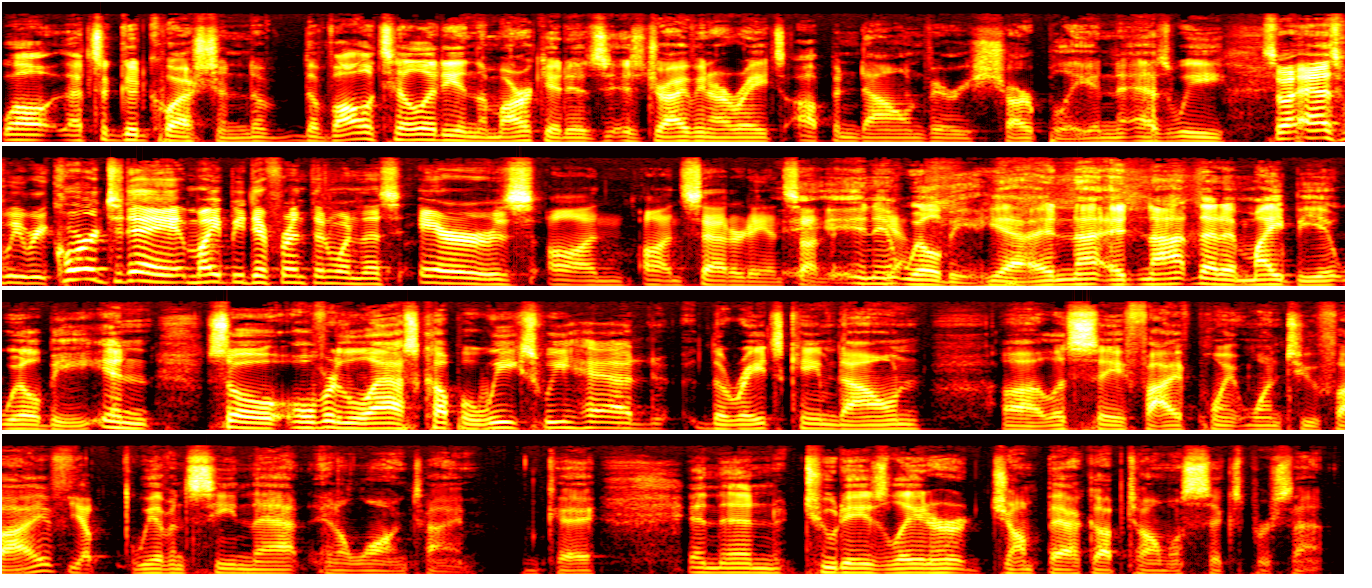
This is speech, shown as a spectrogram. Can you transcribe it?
Well, that's a good question. The, the volatility in the market is is driving our rates up and down very sharply. And as we So as we record today, it might be different than when this airs on on Saturday and Sunday. And it Yeah. will be, yeah. And not, it, not that it might be, it will be. And so over the last couple of weeks, we had the rates came down, uh, let's say 5.125. Yep. We haven't seen that in a long time. Okay. And then two days later, it jumped back up to almost 6%.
